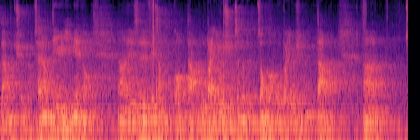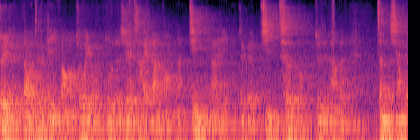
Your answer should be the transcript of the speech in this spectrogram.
狼犬，豺狼地狱里面哦，那也是非常广大，五百由旬这么的壮广，五百由旬很大。啊，罪人到了这个地方哦，就会有很多的这些豺狼哦，那进来这个计策哦，就是他们争相的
